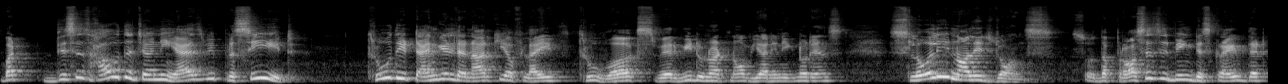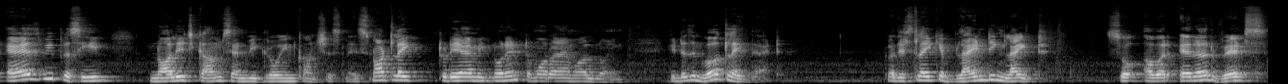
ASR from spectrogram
But this is how the journey, as we proceed through the tangled anarchy of life, through works where we do not know, we are in ignorance, slowly knowledge dawns. So the process is being described that as we proceed, knowledge comes and we grow in consciousness. It's not like today I am ignorant, tomorrow I am all knowing. It doesn't work like that. Because it's like a blinding light. So our error weds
